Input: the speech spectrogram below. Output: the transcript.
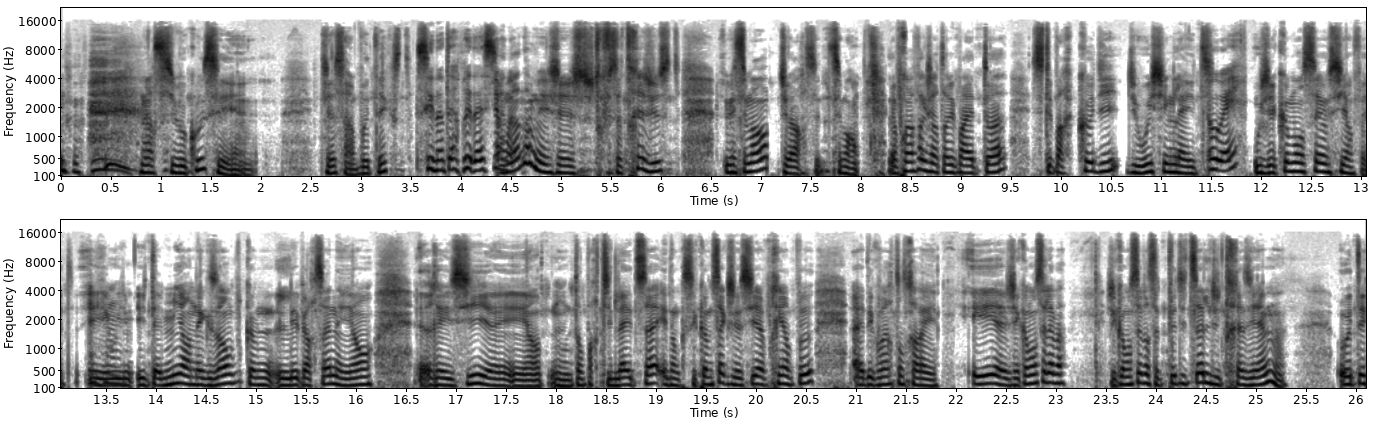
merci beaucoup. C'est c'est un beau texte. C'est une interprétation. Ah, Non, non, mais je, trouve ça très juste. Mais c'est marrant, tu vois, c'est marrant. La première fois que j'ai entendu parler de toi, c'était par Cody du Wishing Light. Ouais. Où j'ai commencé aussi, en fait. Et mhm. où il t'a mis en exemple comme les personnes ayant réussi et en, en étant partie de là et tout ça. Et donc, c'est comme ça que j'ai aussi appris un peu à découvrir ton travail. Et euh, j'ai commencé là-bas. J'ai commencé dans cette petite salle du 13e au qui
